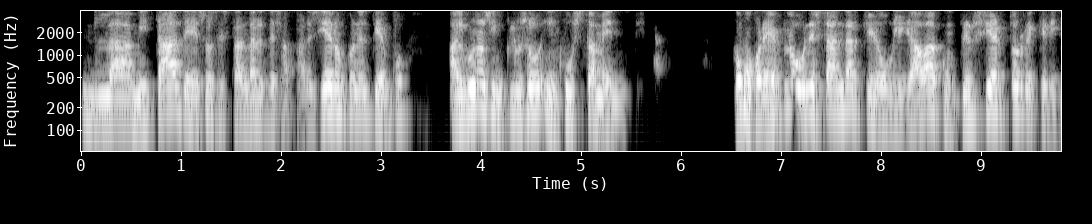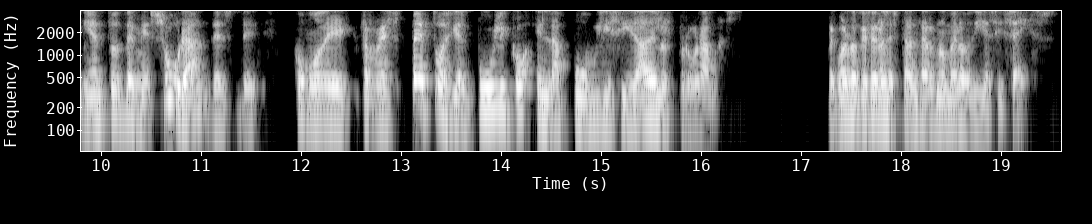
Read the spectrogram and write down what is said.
La mitad de esos estándares desaparecieron con el tiempo, algunos incluso injustamente como por ejemplo un estándar que obligaba a cumplir ciertos requerimientos de mesura, desde, como de respeto hacia el público en la publicidad de los programas. Recuerdo que ese era el estándar número 16.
